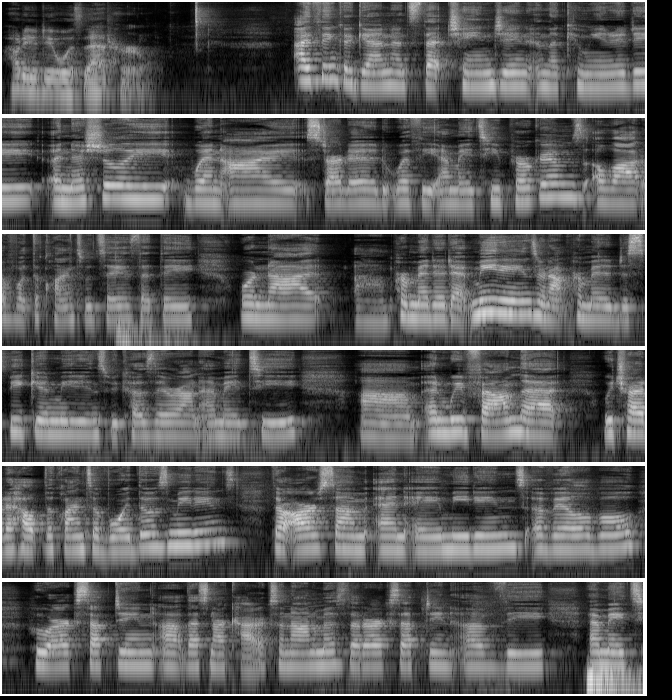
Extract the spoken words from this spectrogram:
how do you deal with that hurdle? I think again, it's that changing in the community. Initially, when I started with the MAT programs, a lot of what the clients would say is that they were not um, permitted at meetings or not permitted to speak in meetings because they were on MAT. Um, and we've found that we try to help the clients avoid those meetings. There are some NA meetings available who are accepting, uh, that's Narcotics Anonymous, that are accepting of the MAT.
